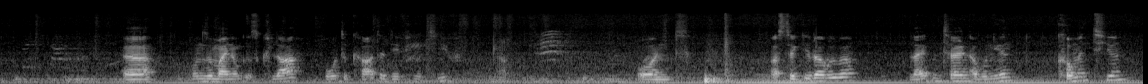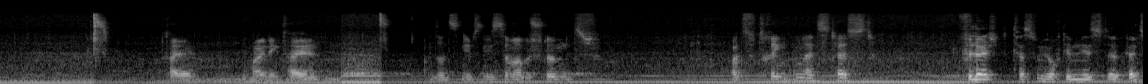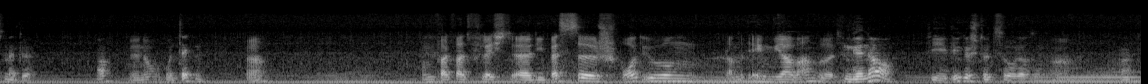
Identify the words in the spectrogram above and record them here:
Äh, unsere Meinung ist klar. Rote Karte definitiv. Ja. Und was denkt ihr darüber? Liken, teilen, abonnieren, kommentieren? Teilen. Vor allen Dingen teilen. Ansonsten gibt es nächstes Mal bestimmt was zu trinken als Test. Vielleicht testen wir auch demnächst äh, Pelzmäntel. Ja? Genau. Und Decken. Ja. Und was, was vielleicht äh, die beste Sportübung, damit irgendwie ja warm wird. Genau, wie Liegestütze oder so. Ja. Ja.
